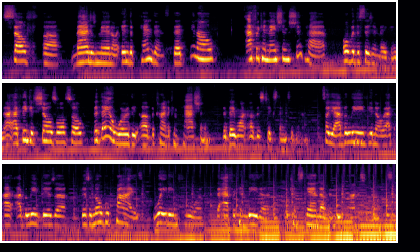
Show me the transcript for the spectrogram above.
self uh, management or independence that, you know, African nations should have over decision making. I, I, think it shows also that they are worthy of the kind of compassion that they want others to extend to them. So yeah, I believe you know I, I, I believe there's a there's a Nobel Prize waiting for the African leader that can stand up and be honest about.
